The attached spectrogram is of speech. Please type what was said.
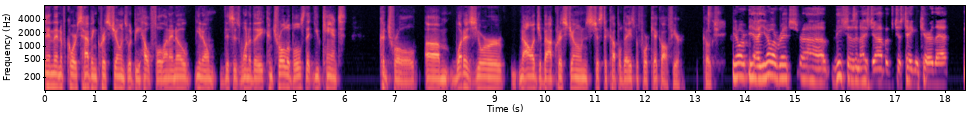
And then, of course, having Chris Jones would be helpful. And I know, you know, this is one of the controllables that you can't control. Um, what is your knowledge about Chris Jones just a couple days before kickoff here, Coach? You know, yeah, you know what, Rich uh, Veach does a nice job of just taking care of that.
